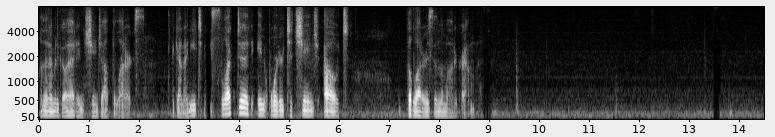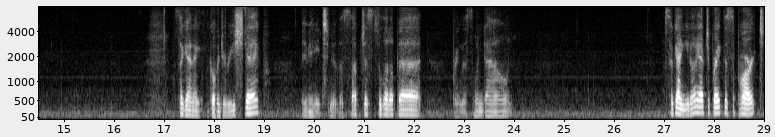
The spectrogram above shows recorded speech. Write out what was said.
And then I'm going to go ahead and change out the letters. Again, I need to be selected in order to change out the letters in the monogram. So again, I go into reshape. Maybe I need to move this up just a little bit. Bring this one down. So again, you don't have to break this apart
